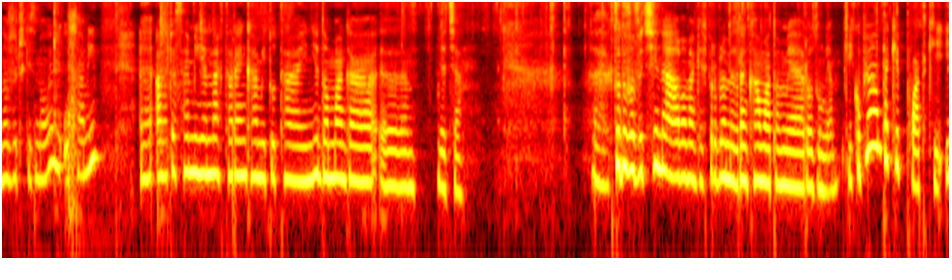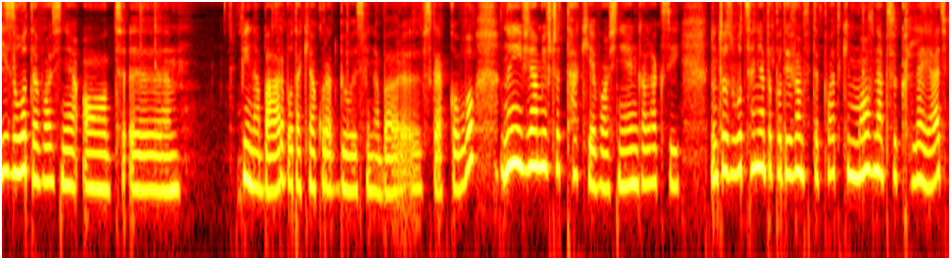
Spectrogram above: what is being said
nożyczki z małymi uszami, ale czasami jednak ta ręka mi tutaj nie domaga, wiecie, kto dużo wycina albo ma jakieś problemy z rękoma, to mnie rozumie. I kupiłam takie płatki i złote właśnie od yy, Fina Bar, bo takie akurat były z Fina Bar y, w Skrapkowo. No i wzięłam jeszcze takie właśnie Galaxy. No to złocenia to podejrzewam, że te płatki można przyklejać.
